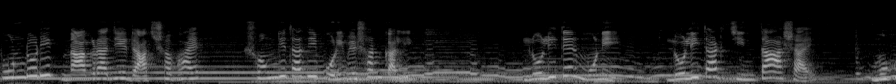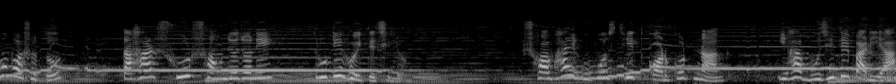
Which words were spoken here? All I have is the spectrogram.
পুণ্ডরিক নাগরাজের রাজসভায় সঙ্গীতাদি পরিবেশনকালে ললিতের মনে ললিতার চিন্তা আসায় মোহবশত তাহার সুর সংযোজনে ত্রুটি হইতেছিল। সভায় উপস্থিত কর্কট নাগ ইহা বুঝিতে পারিয়া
